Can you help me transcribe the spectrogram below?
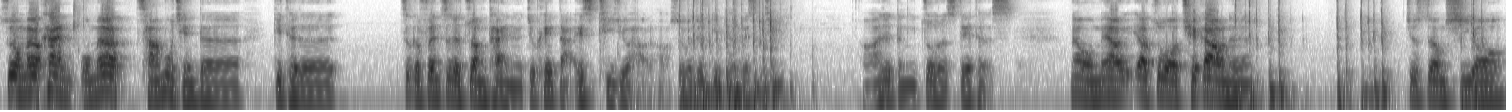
所以我们要看，我们要查目前的 Git 的这个分支的状态呢，就可以打 st 就好了哈。所以我就 Git st，好，它就等于做了 status。那我们要要做 check out 呢，就是用 co，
